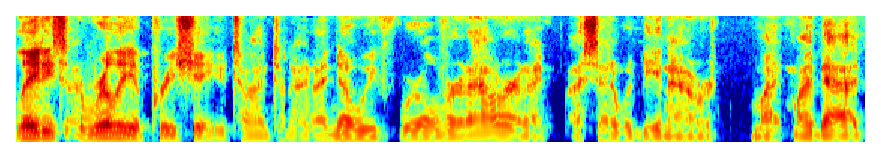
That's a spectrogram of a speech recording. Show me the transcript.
ladies, I really appreciate your time tonight. I know we've we're over an hour, and I, I said it would be an hour. My my bad,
